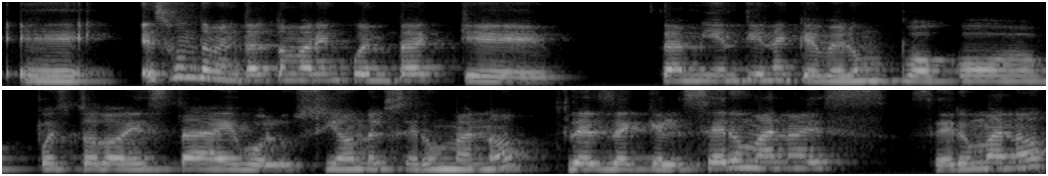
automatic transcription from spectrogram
eh, es fundamental tomar en cuenta que también tiene que ver un poco, pues, toda esta evolución del ser humano. Desde que el ser humano es ser humano,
